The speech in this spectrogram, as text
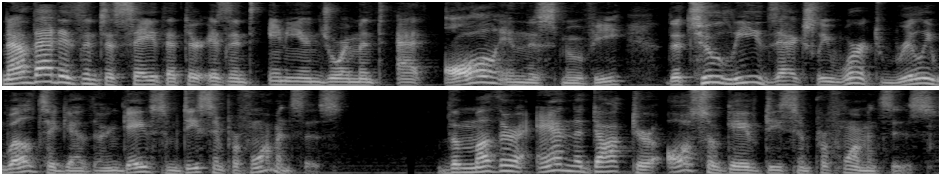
Now, that isn't to say that there isn't any enjoyment at all in this movie. The two leads actually worked really well together and gave some decent performances. The mother and the doctor also gave decent performances.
